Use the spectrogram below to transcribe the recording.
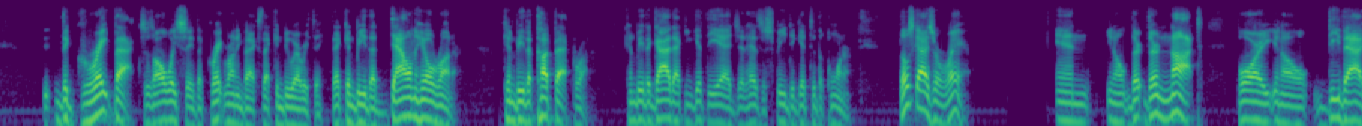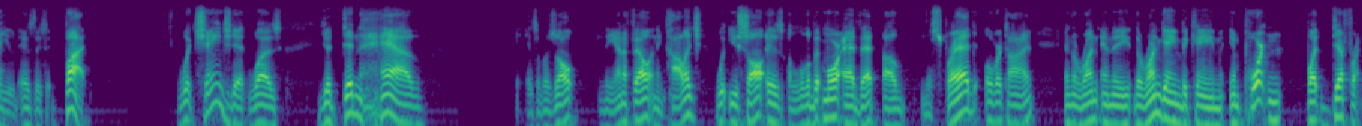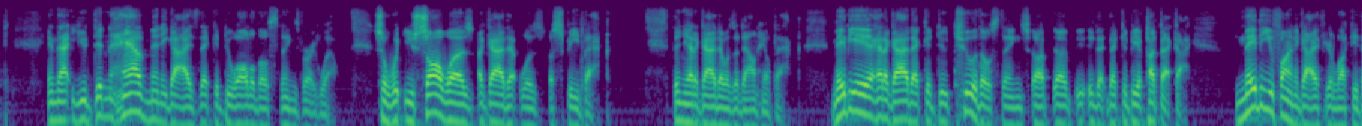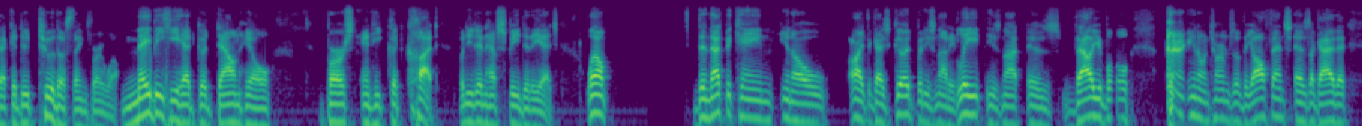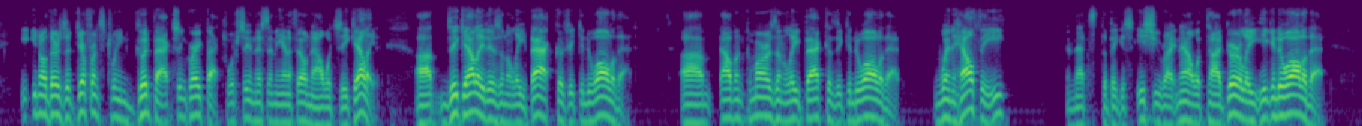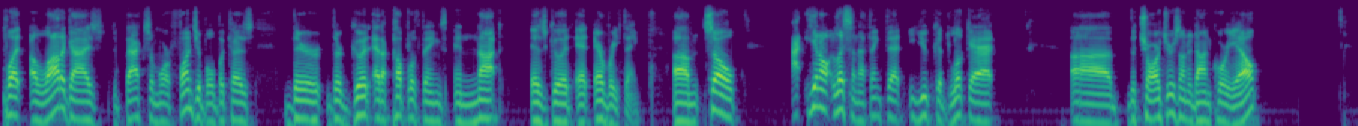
the great backs, as I always say, the great running backs that can do everything. That can be the downhill runner, can be the cutback runner, can be the guy that can get the edge that has the speed to get to the corner. Those guys are rare. And, you know, they're they're not, boy, you know, devalued, as they say. But what changed it was you didn't have, as a result, in the NFL and in college, what you saw is a little bit more advent of the spread over time and the run and the the run game became important but different in that you didn't have many guys that could do all of those things very well. So what you saw was a guy that was a speed back. Then you had a guy that was a downhill back. Maybe you had a guy that could do two of those things. Uh, uh, that, that could be a cutback guy. Maybe you find a guy, if you're lucky, that could do two of those things very well. Maybe he had good downhill burst and he could cut, but he didn't have speed to the edge. Well, then that became, you know, all right, the guy's good, but he's not elite. He's not as valuable, you know, in terms of the offense as a guy that, you know, there's a difference between good backs and great backs. We're seeing this in the NFL now with Zeke Elliott. Uh, Zeke Elliott is an elite back because he can do all of that. Um, Alvin Kamara is an elite back because he can do all of that. When healthy, and that's the biggest issue right now with Todd Gurley, he can do all of that. But a lot of guys, the backs are more fungible because they're they're good at a couple of things and not as good at everything. Um, so I, you know, listen, I think that you could look at uh, the Chargers under Don Coryell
